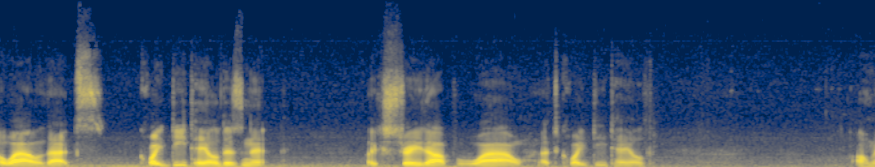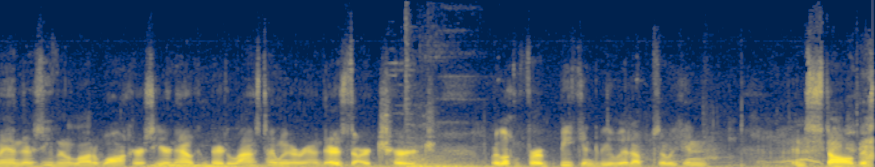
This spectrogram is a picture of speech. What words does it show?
wow, that's quite detailed, isn't it? Like, straight up, wow, that's quite detailed. Oh man, there's even a lot of walkers here now compared to last time we were around. There's our church. We're looking for a beacon to be lit up so we can install this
